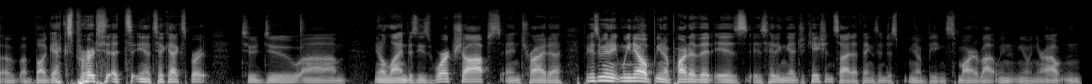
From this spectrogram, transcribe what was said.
a bug expert, a t- you know, tick expert, to do um, you know Lyme disease workshops and try to because we we know you know part of it is is hitting the education side of things and just you know being smart about when you know when you're out in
